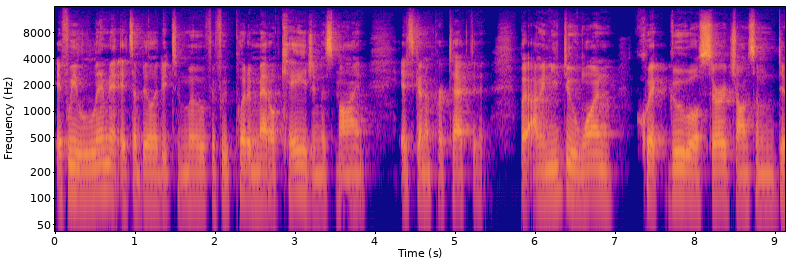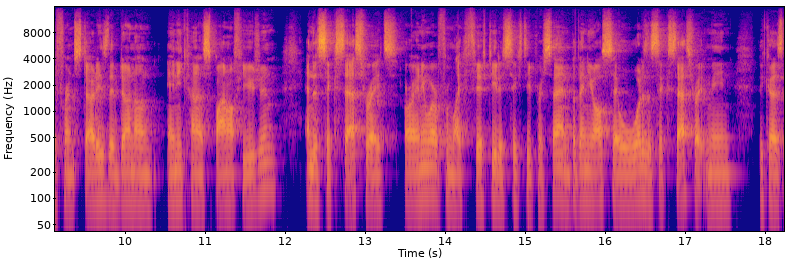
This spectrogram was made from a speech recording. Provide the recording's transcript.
if we limit its ability to move, if we put a metal cage in the mm-hmm. spine, it's going to protect it. But I mean, you do one quick Google search on some different studies they've done on any kind of spinal fusion, and the success rates are anywhere from like 50 to 60%. But then you also say, well, what does a success rate mean? Because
